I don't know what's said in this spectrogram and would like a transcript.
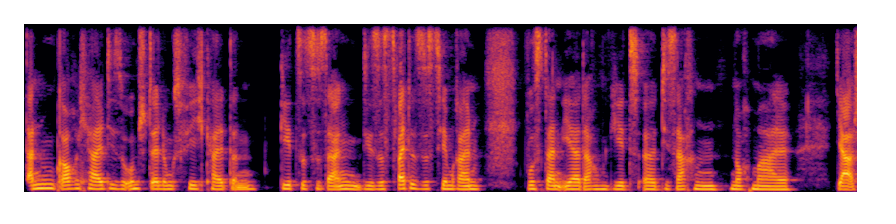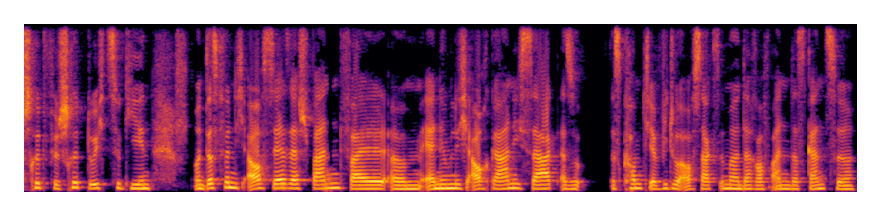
dann brauche ich halt diese Umstellungsfähigkeit. Dann geht sozusagen dieses zweite System rein, wo es dann eher darum geht, äh, die Sachen nochmal ja, Schritt für Schritt durchzugehen. Und das finde ich auch sehr, sehr spannend, weil ähm, er nämlich auch gar nicht sagt, also es kommt ja, wie du auch sagst, immer darauf an, das Ganze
